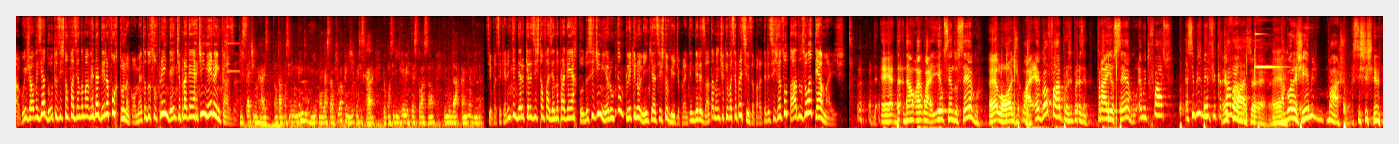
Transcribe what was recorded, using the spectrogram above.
Alguns jovens e adultos estão fazendo uma verdadeira fortuna com um método surpreendente para ganhar dinheiro em casa. De 7 mil reais, eu não tava conseguindo nem dormir, né? Gastar o que eu aprendi com esses caras, eu consegui reverter a situação e mudar a minha vida. Se você quer entender o que eles estão fazendo para ganhar todo esse dinheiro, então clique no link e assista o vídeo para entender exatamente o que você precisa para ter esses resultados ou até mais. É, não, é, uai, eu sendo cego, É lógico. uai, é igual eu falo, por exemplo, trair o cego é muito fácil. É simplesmente ficar É calado. fácil, é. É. Agora geme baixo. Se geme-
